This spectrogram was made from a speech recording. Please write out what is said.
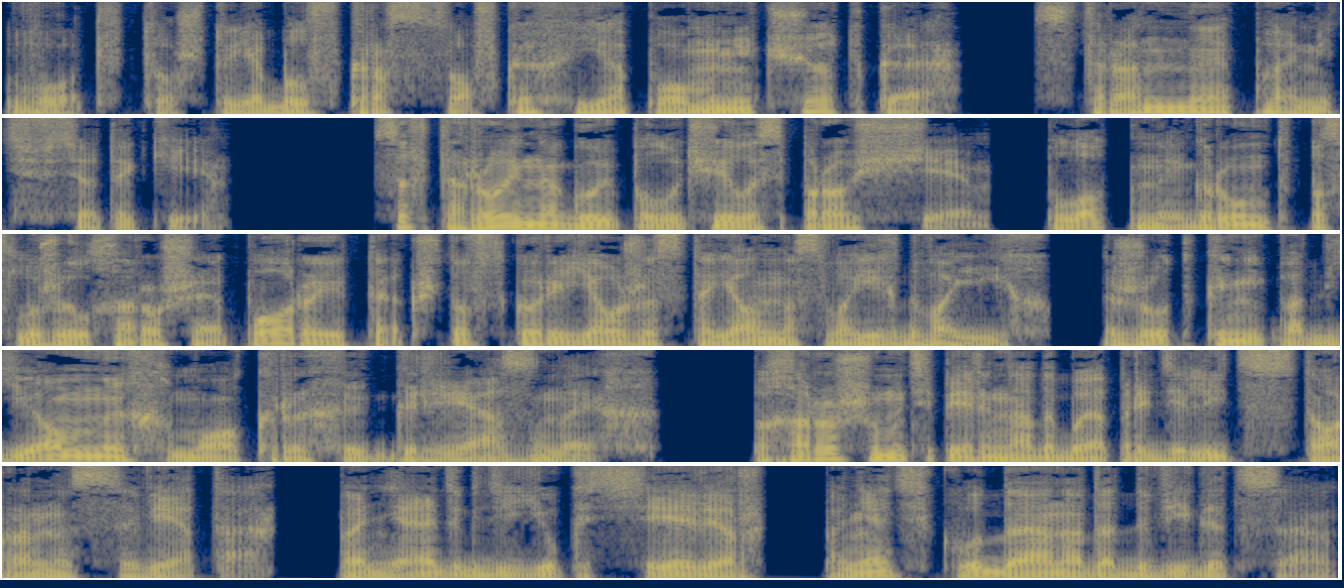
Вот то, что я был в кроссовках, я помню четко. Странная память все-таки. Со второй ногой получилось проще. Плотный грунт послужил хорошей опорой, так что вскоре я уже стоял на своих двоих. Жутко неподъемных, мокрых и грязных. По-хорошему теперь надо бы определить стороны света. Понять, где юг и север, понять, куда надо двигаться.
